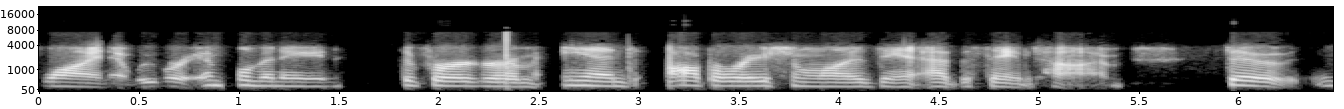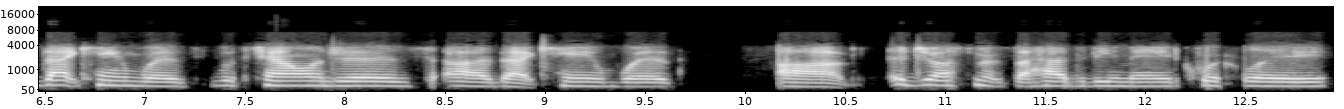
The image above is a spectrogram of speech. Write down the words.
flying it. We were implementing the program and operationalizing it at the same time. So that came with with challenges. Uh, that came with uh, adjustments that had to be made quickly.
